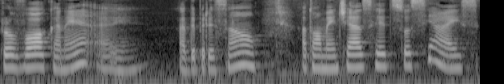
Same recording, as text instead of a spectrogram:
provoca né, é, a depressão atualmente é as redes sociais.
